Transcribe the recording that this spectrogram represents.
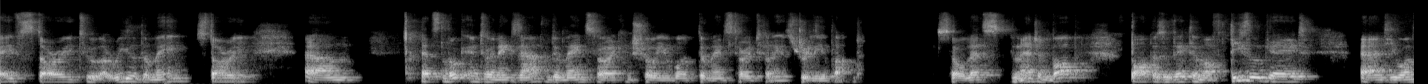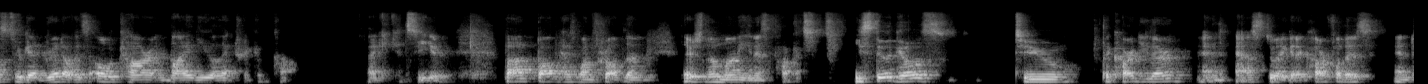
cave story to a real domain story, um, let's look into an example domain so I can show you what domain storytelling is really about. So let's imagine Bob. Bob is a victim of Dieselgate and he wants to get rid of his old car and buy a new electrical car, like you can see here. But Bob has one problem there's no money in his pockets. He still goes to the car dealer and asks, Do I get a car for this? And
